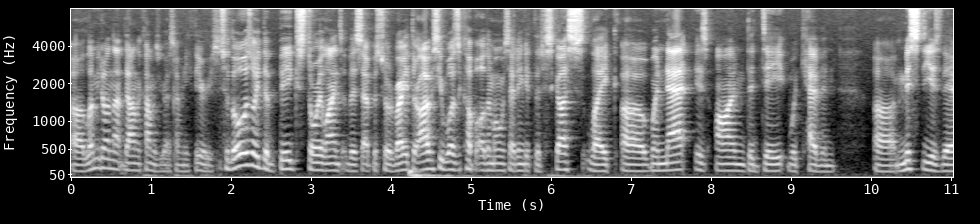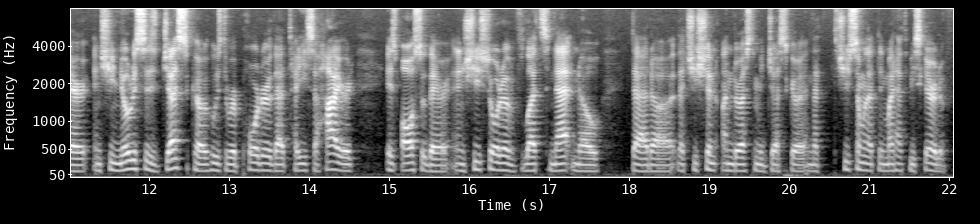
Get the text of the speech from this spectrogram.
Uh, let me know that down in the comments if you guys have any theories. So those are like the big storylines of this episode, right? There obviously was a couple other moments I didn't get to discuss, like uh, when Nat is on the date with Kevin. Uh, Misty is there, and she notices Jessica, who's the reporter that Taissa hired, is also there, and she sort of lets Nat know that uh, that she shouldn't underestimate Jessica, and that she's someone that they might have to be scared of.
